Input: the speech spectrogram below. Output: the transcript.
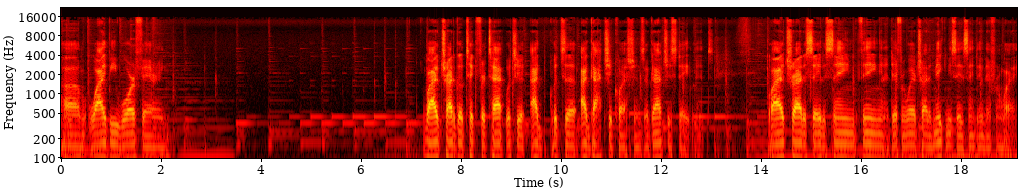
Um, why be warfaring? Why try to go tick for tat with your I with the I got your questions or got your statements? Why I try to say the same thing in a different way or try to make me say the same thing a different way?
